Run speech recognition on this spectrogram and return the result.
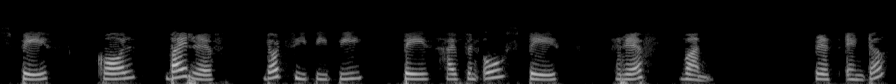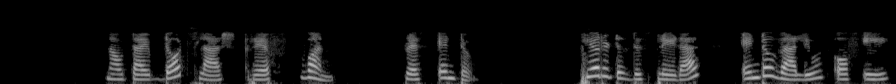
space call by ref dot cpp space hyphen o space ref1. Press enter. Now type dot slash ref1. Press enter. Here it is displayed as enter values of a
